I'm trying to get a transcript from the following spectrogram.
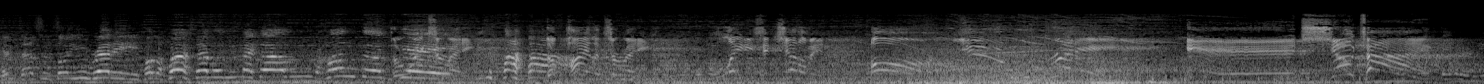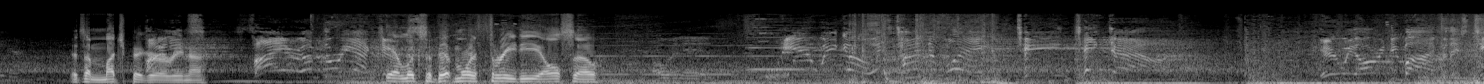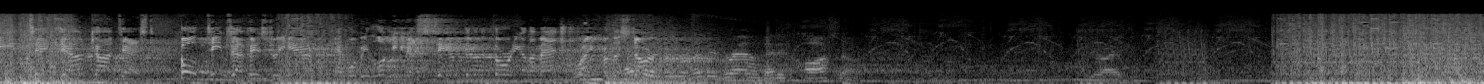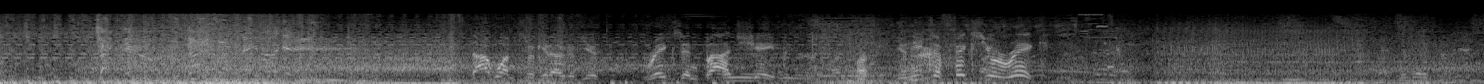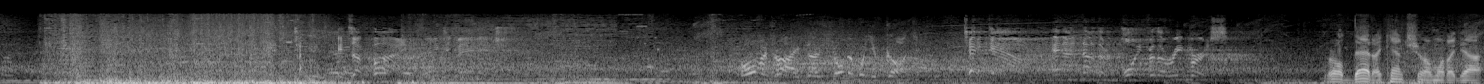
Contestants, are you ready for the first ever Mecha Hunger The Game? rigs are ready. The pilots are ready. Ladies and gentlemen, are you ready? It's showtime! It's a much bigger Pilots, arena. Fire up the reactors! it looks a bit more 3D also. Took it out of you. Rig's in bad shape. You need to fix your rig. It's a five-point advantage. Overdrive, now show them what you've got. Takedown. And another point for the Reapers. They're all dead. I can't show them what I got.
